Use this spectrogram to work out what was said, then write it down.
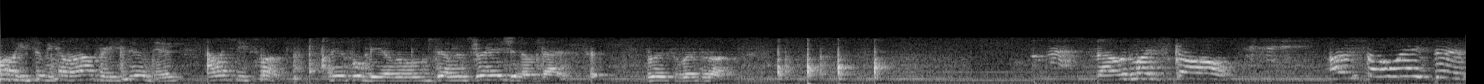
Oh, you should be coming out pretty soon, dude. How much do you smoke? This will be a little demonstration of that. Listen, listen up. That was my skull. I'm so wasted.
